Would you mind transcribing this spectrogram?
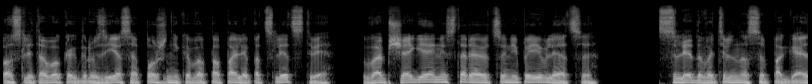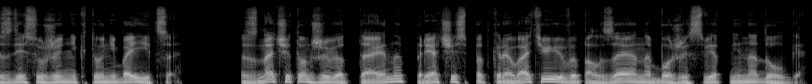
После того, как друзья Сапожникова попали под следствие, в общаге они стараются не появляться. Следовательно, сапога здесь уже никто не боится. Значит, он живет тайно, прячась под кроватью и выползая на божий свет ненадолго.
